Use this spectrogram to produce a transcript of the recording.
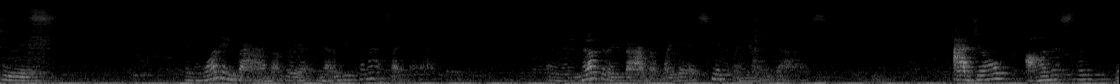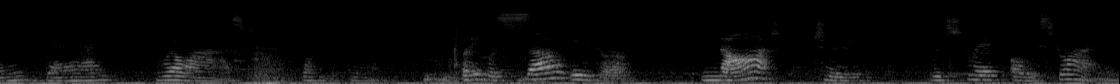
who is in one environment where, no, you cannot say that. And in another environment where Dad's snickering when he does. I don't honestly think Dad realized what he was doing. But he was so eager not to restrict or restrain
